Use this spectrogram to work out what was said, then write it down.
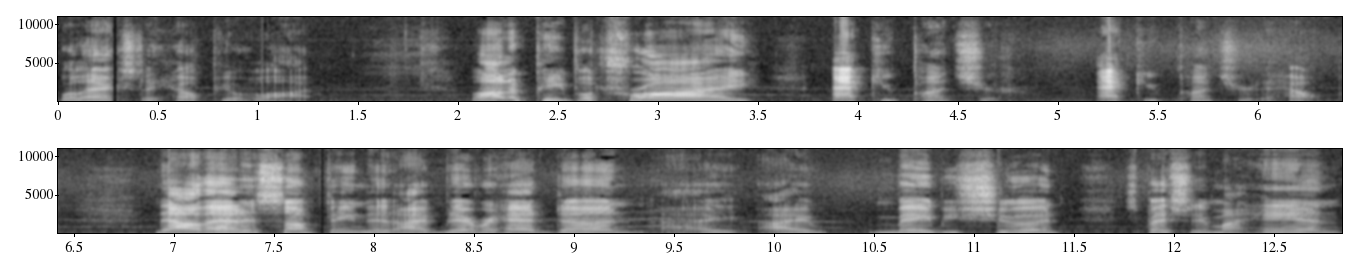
will actually help you a lot. A lot of people try acupuncture, acupuncture to help. Now that is something that I've never had done. I, I maybe should, especially my hand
